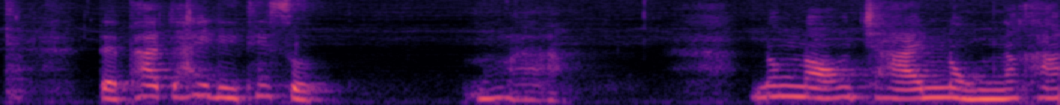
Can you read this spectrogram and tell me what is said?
ๆ แต่ถ้าจะให้ดีที่สุดน้องๆใช้นมนะคะ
